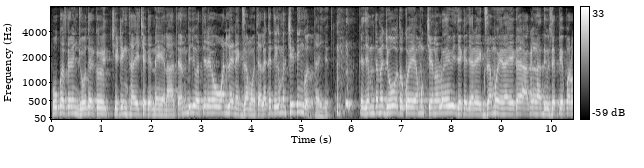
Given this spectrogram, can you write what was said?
ફોકસ કરીને જોતે કોઈ ચીટિંગ થાય છે કે નહીં એના હાથે. અને બીજું અત્યારે ઓનલાઈન એક્ઝામો ચાલે કે જેમાં ચીટિંગો જ થાય છે. કે જેમ તમે જુઓ તો કોઈ અમુક ચેનલો એવી છે કે જ્યારે એક્ઝામ હોય એના એક આગળના દિવસે પેપરો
